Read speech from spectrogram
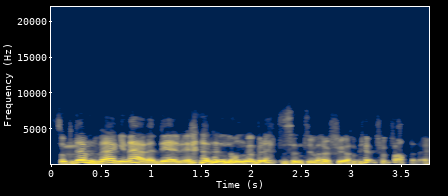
Så på mm. den vägen är det. Det är den långa berättelsen till varför jag blev författare.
